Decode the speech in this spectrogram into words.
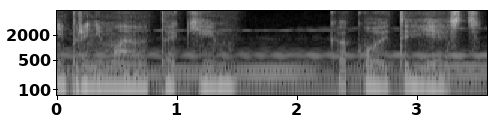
и принимаю таким, какой ты есть.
